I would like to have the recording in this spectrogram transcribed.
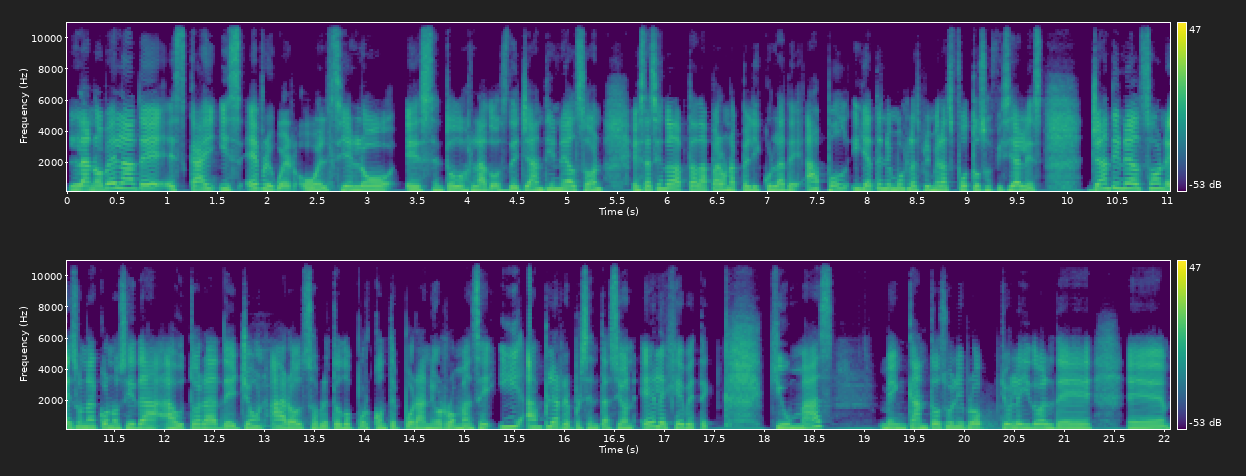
La novela de Sky is Everywhere o El cielo es en todos lados de Jandy Nelson está siendo adaptada para una película de Apple y ya tenemos las primeras fotos oficiales. Jandy Nelson es una conocida autora de John Arrow, sobre todo por contemporáneo romance y amplia representación LGBTQ me encantó su libro. Yo he leído el de eh,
